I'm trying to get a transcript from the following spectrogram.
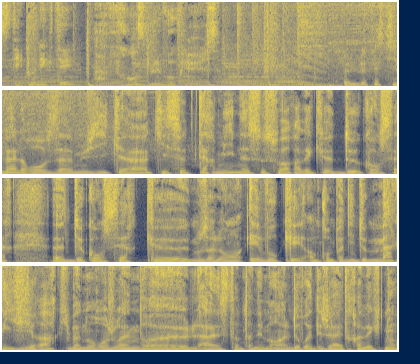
Restez connectés à France Bleu Vaucluse. Le festival Rosa Musica qui se termine ce soir avec deux concerts, euh, deux concerts que nous allons évoquer en compagnie de Marie Girard qui va nous rejoindre euh, là instantanément. Elle devrait déjà être avec nous.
